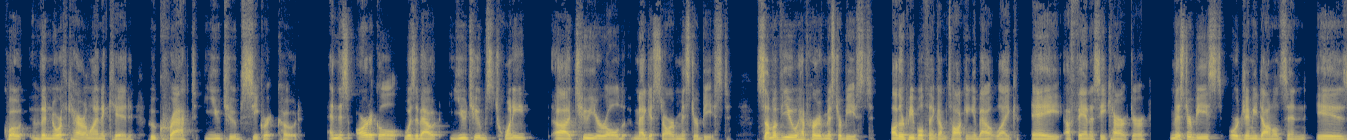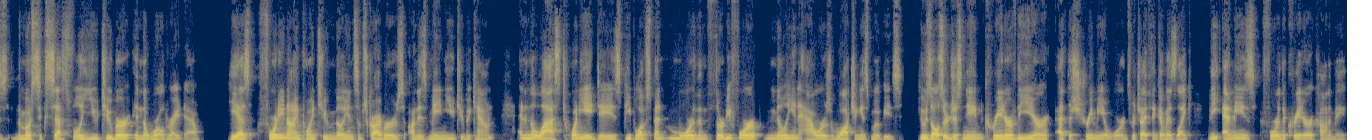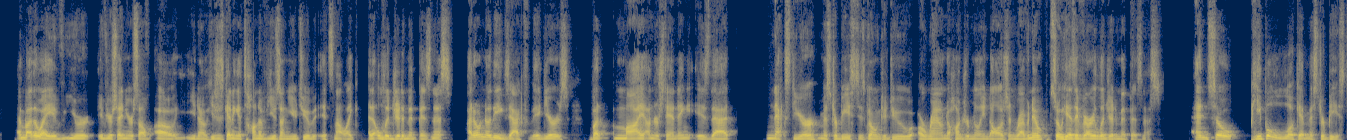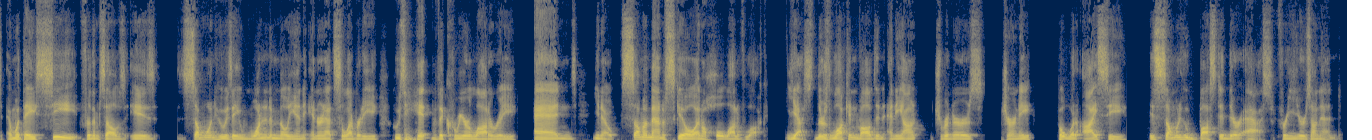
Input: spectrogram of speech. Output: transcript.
quote, the North Carolina kid who cracked YouTube's secret code. And this article was about YouTube's 22 uh, year old megastar, Mr. Beast. Some of you have heard of Mr. Beast. Other people think I'm talking about like a, a fantasy character. Mr. Beast or Jimmy Donaldson is the most successful YouTuber in the world right now. He has 49.2 million subscribers on his main YouTube account and in the last 28 days, people have spent more than 34 million hours watching his movies. He was also just named Creator of the Year at the Streamy Awards, which I think of as like the Emmys for the creator economy. And by the way, if you're if you're saying to yourself, "Oh, you know, he's just getting a ton of views on YouTube," it's not like a legitimate business. I don't know the exact figures, but my understanding is that next year, Mr. Beast is going to do around $100 million in revenue. So he has a very legitimate business. And so people look at Mr. Beast and what they see for themselves is someone who is a one in a million internet celebrity who's hit the career lottery and, you know, some amount of skill and a whole lot of luck. Yes, there's luck involved in any entrepreneur's journey. But what I see is someone who busted their ass for years on end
